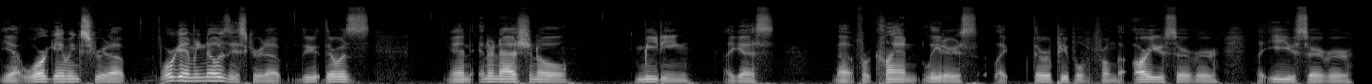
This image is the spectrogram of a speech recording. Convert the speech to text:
yeah, Wargaming screwed up. Wargaming knows they screwed up. There was an international meeting, I guess, uh, for clan leaders. Like there were people from the RU server, the EU server,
